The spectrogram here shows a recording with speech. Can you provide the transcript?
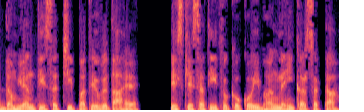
दमयंती सच्ची पतिव्रता है। इसके सतीत्व को कोई भंग नहीं कर सकता।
